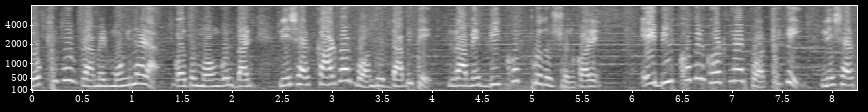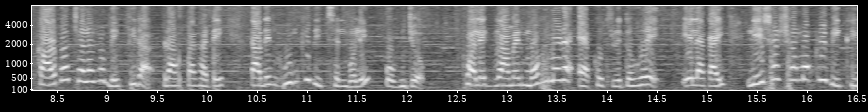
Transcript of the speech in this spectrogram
লক্ষ্মীপুর গ্রামের মহিলারা গত মঙ্গলবার নেশার কারবার বন্ধের দাবিতে গ্রামে বিক্ষোভ প্রদর্শন করেন। এই বিক্ষোভের ঘটনার পর থেকেই নেশার কারবার চালানো ব্যক্তিরা রাস্তাঘাটে তাদের হুমকি দিচ্ছেন বলে অভিযোগ। ফলে গ্রামের মহিলারা একত্রিত হয়ে এলাকায় নেশার সামগ্রী বিক্রি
